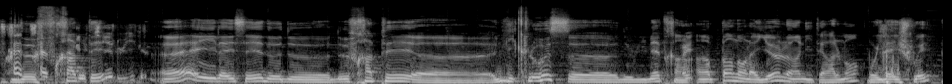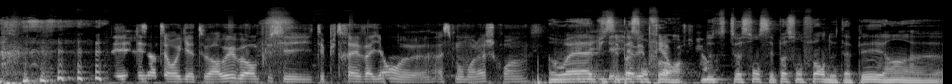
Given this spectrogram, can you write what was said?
Très, de très, très frapper. méfié, lui. Ouais, il a essayé de, de, de frapper euh, Miklos, de lui mettre un, Oui. un pain dans la gueule, hein, littéralement. Bon, il a échoué. les, interrogatoires. Oui, bah en plus, il était plus très vaillant euh, à ce moment-là, je crois. Hein. Ouais, et puis c'est pas son fort. Hein. De toute façon, c'est pas son fort de taper. Hein, euh.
